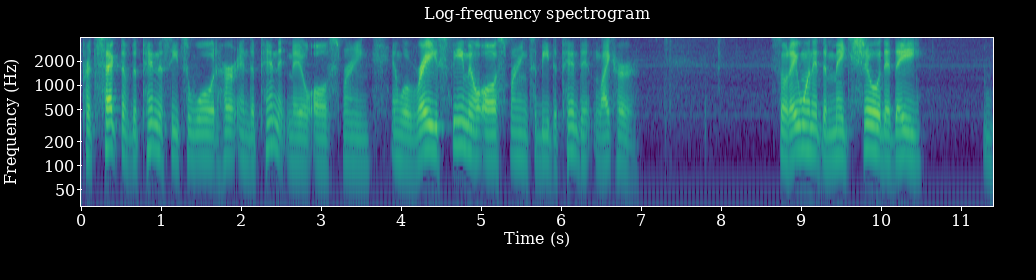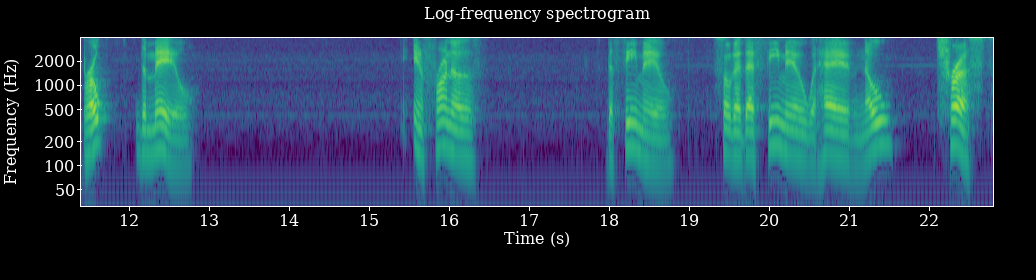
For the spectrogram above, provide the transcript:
protective dependency toward her independent male offspring and will raise female offspring to be dependent like her. So they wanted to make sure that they broke the male in front of the female so that that female would have no trust,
